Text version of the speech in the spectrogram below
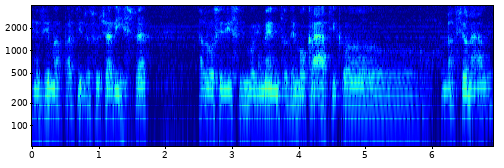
insieme al Partito Socialista, allora si disse il Movimento Democratico Nazionale,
